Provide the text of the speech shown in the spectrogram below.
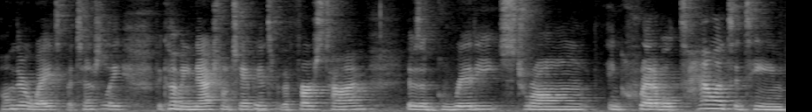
on their way to potentially becoming national champions for the first time. It was a gritty, strong, incredible, talented team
